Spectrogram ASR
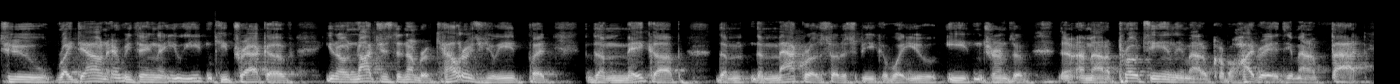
to write down everything that you eat and keep track of, you know, not just the number of calories you eat, but the makeup, the, the macros, so to speak, of what you eat in terms of the amount of protein, the amount of carbohydrate, the amount of fat.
